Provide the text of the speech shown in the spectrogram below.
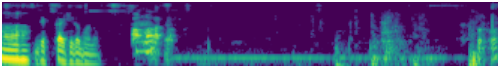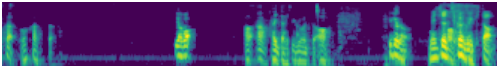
あ でっかい広場の。わわか、わかった。やば。あ、あ、入った、入ってきました。あ、いけた。めっちゃ近く来た。は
